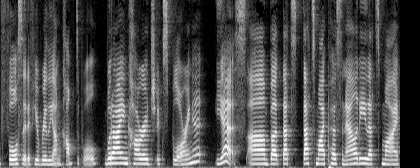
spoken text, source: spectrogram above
force it if you're really uncomfortable. Would I encourage exploring it? Yes, um, but that's that's my personality. That's my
